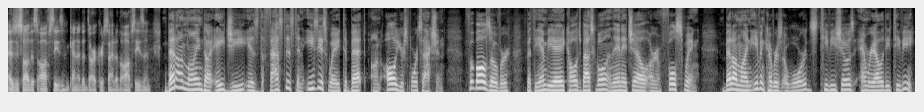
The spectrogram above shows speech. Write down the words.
as we saw this offseason, kind of the darker side of the offseason. BetOnline.ag is the fastest and easiest way to bet on all your sports action. Football is over, but the NBA, college basketball, and the NHL are in full swing. BetOnline even covers awards, TV shows, and reality TV.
